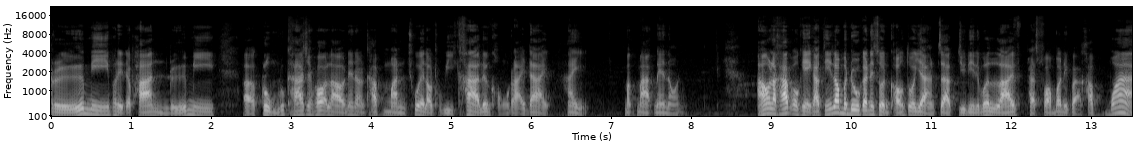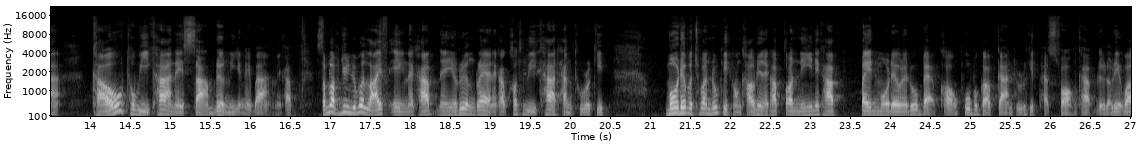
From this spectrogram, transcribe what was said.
หรือมีผลิตภัณฑ์หรือมี กลุ่มลูกค้าเฉพาะเราแน่นอนครับ มันช่วยเราทวีค่าเรื่องของรายได้ให้มาก ๆ แน่นอน เอาละครับโอเคครับทีนี้เรามาดูกันในส่วนของตัวอย่างจาก Unilever Live Platform บ้างดีกว่าครับว่าเขาทวีค่าใน 3 เรื่องนี้ยังไงบ้างนะครับสำหรับ Unilever Life เองนะครับในเรื่องแรกนะครับเขาทวีค่าทางธุรกิจ โมเดลปัจจุบันธุรกิจของเขาเนี่ยนะครับตอนนี้นะครับเป็นโมเดลในรูปแบบของผู้ประกอบการธุรกิจแพลตฟอร์มครับหรือเราเรียกว่า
